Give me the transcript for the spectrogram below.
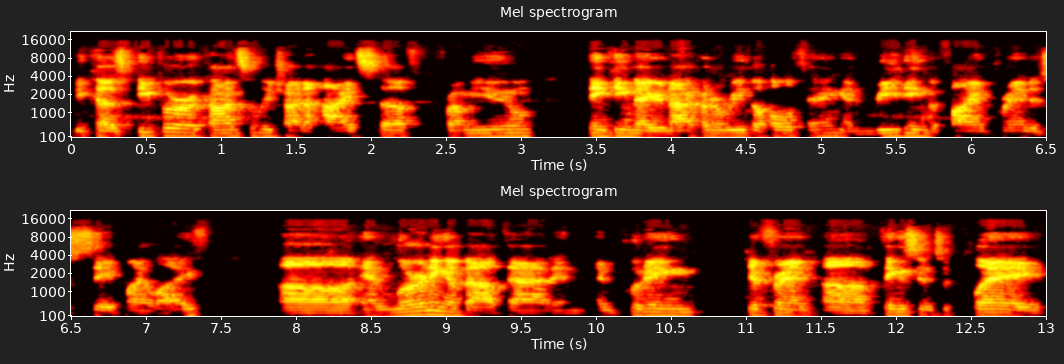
because people are constantly trying to hide stuff from you, thinking that you're not going to read the whole thing. And reading the fine print has saved my life uh, and learning about that and, and putting different uh, things into play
